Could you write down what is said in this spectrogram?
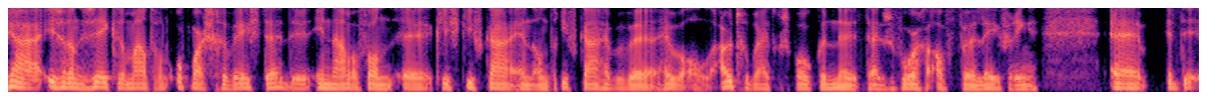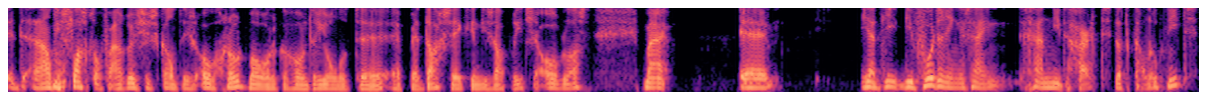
ja, is er een zekere mate van opmars geweest. Hè? De inname van uh, Klishkivka en Andrivka hebben we, hebben we al uitgebreid gesproken uh, tijdens de vorige afleveringen. Uh, het, het, aantal slachtoffers aan Russische kant is ook groot, mogelijk gewoon 300 per dag, zeker in die Zaporizhia Oblast. Maar ja, die, die vorderingen zijn, gaan niet hard, dat kan ook niet.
